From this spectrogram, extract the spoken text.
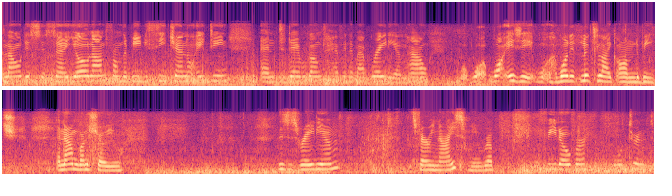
Hello, this is uh, from the BBC Channel 18, and today we're going to have it about radium. How, what, what is it? What it looks like on the beach, and now I'm going to show you. This is radium. It's very nice. When you rub your feet over, it will turn into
